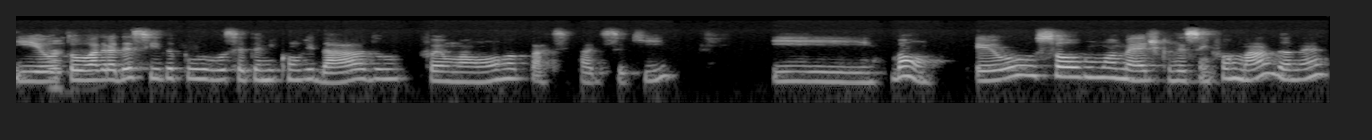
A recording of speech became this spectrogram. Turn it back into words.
E eu estou agradecida por você ter me convidado, foi uma honra participar disso aqui. E, bom, eu sou uma médica recém-formada, né?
